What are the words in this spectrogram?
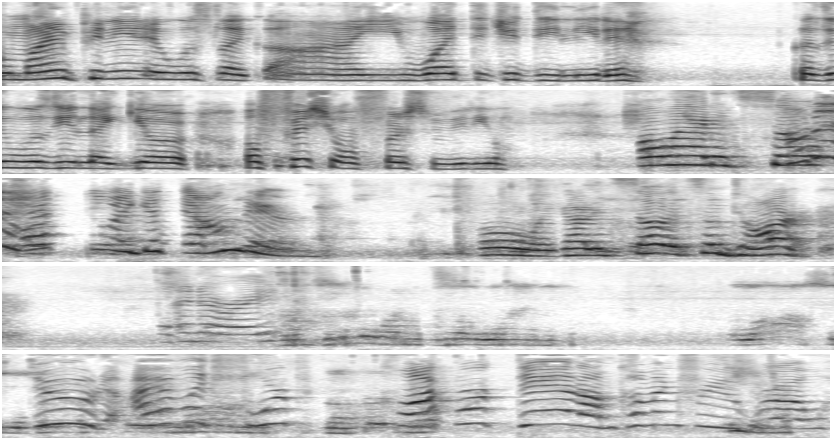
For my opinion, it was like, uh, why did you delete it? Because it was your, like your official first video. Oh my god, it's so. How the heck do I get down there? Oh my god, it's so it's so dark. I know, right? Dude, I have like four Clockwork Dan. I'm coming for you, bro.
